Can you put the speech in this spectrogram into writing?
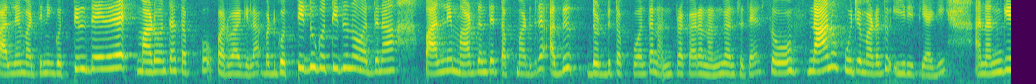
ಪಾಲನೆ ಮಾಡ್ತೀನಿ. ಗೊತ್ತಿಲ್ಲದೇ ಮಾಡುವಂಥ ತಪ್ಪು ಪರವಾಗಿಲ್ಲ. ಬಟ್ ಗೊತ್ತಿದ್ದು ಗೊತ್ತಿದ್ದು ನಾವು ಅದನ್ನು ಪಾಲನೆ ಮಾಡ್ದಂತೆ ತಪ್ಪು ಮಾಡಿದ್ರೆ ಅದು ದೊಡ್ಡ ತಪ್ಪು ಅಂತ ನನ್ನ ಪ್ರಕಾರ ನನಗನ್ಸುತ್ತೆ ಸೊ ನಾನು ಪೂಜೆ ಮಾಡೋದು ಈ ರೀತಿಯಾಗಿ. ನನಗೆ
